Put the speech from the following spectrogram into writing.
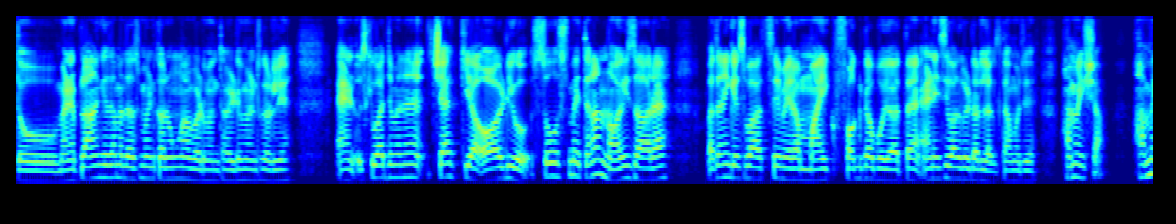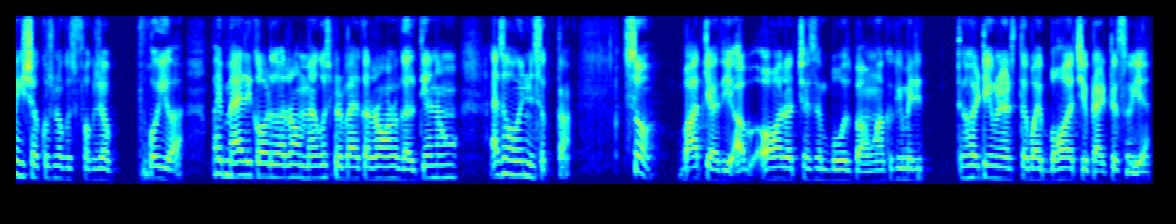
तो मैंने प्लान किया था मैं दस मिनट करूँगा बट मैंने थर्टी मिनट कर लिया एंड उसके बाद जब मैंने चेक किया ऑडियो सो उसमें इतना नॉइज़ आ रहा है पता नहीं किस बात से मेरा माइक फकड अप हो जाता है एंड इसी बात का डर लगता है मुझे। हमेशा हमेशा कुछ ना कुछ फकड अप हो ही भाई मैं रिकॉर्ड कर रहा हूँ मैं कुछ प्रिपेयर कर रहा हूँ और गलतियाँ ना हो ऐसा हो ही नहीं सकता। सो so, बात क्या थी? अब और अच्छे से बोल पाऊँगा क्योंकि मेरी थर्टी मिनट्स तक भाई बहुत अच्छी प्रैक्टिस हुई है।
